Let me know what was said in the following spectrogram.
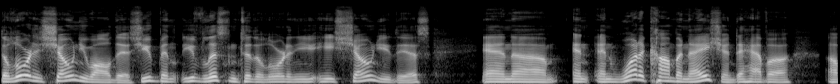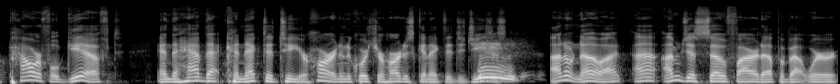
the Lord has shown you all this. You've been you've listened to the Lord, and you, He's shown you this. And um, and and what a combination to have a a powerful gift and to have that connected to your heart, and of course your heart is connected to Jesus. Mm. I don't know. I, I I'm just so fired up about where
